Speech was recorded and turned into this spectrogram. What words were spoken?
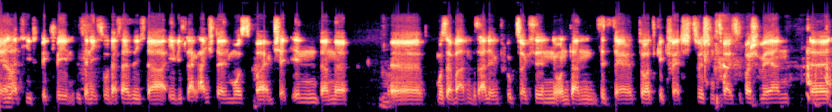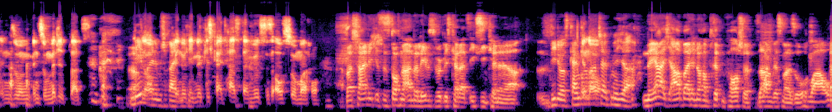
relativ bequem. Es ist ja nicht so, dass er sich da ewig lang anstellen muss beim Check-in, dann äh, äh, muss er warten, bis alle im Flugzeug sind und dann sitzt er dort gequetscht zwischen zwei superschweren äh, in, so, in so einem Mittelplatz. Neben glaub, einem Wenn du Schrein. die Möglichkeit hast, dann würdest du es auch so machen. Wahrscheinlich ist es doch eine andere Lebenswirklichkeit, als ich sie kenne, ja. Wie, du hast kein Genau. Privatchat mehr hier. Naja, ich arbeite noch am dritten Porsche, sagen wir es mal so. Wow.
